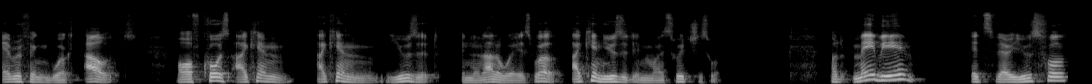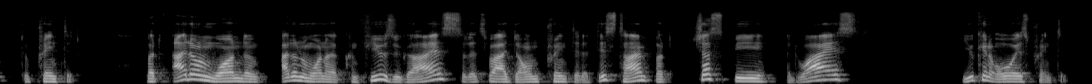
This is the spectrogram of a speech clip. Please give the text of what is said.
everything worked out. Of course, I can I can use it in another way as well. I can use it in my switch as well. But maybe it's very useful to print it. But I don't want to I don't want to confuse you guys, so that's why I don't print it at this time. But just be advised, you can always print it.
